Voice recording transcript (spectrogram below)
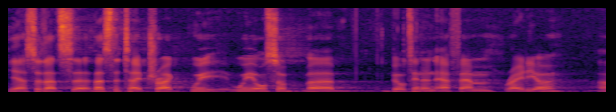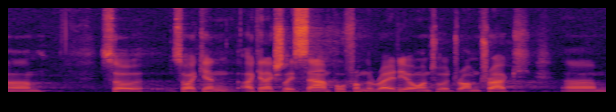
Yeah, so that's, uh, that's the tape track. We, we also uh, built in an FM radio. Um, so so I, can, I can actually sample from the radio onto a drum track. Um,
